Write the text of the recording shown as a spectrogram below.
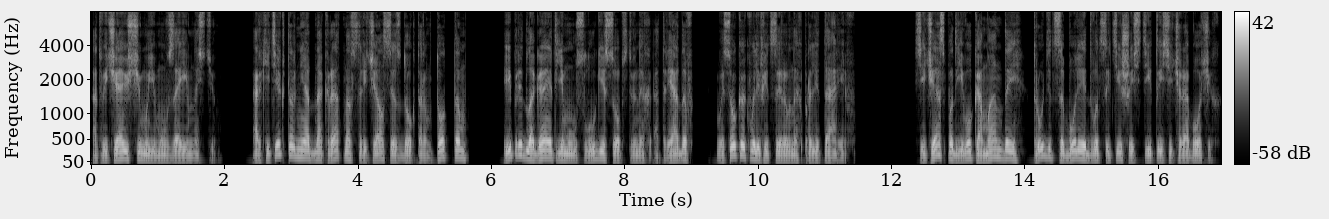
отвечающему ему взаимностью. Архитектор неоднократно встречался с доктором Тоттом и предлагает ему услуги собственных отрядов высококвалифицированных пролетариев. Сейчас под его командой трудится более 26 тысяч рабочих.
